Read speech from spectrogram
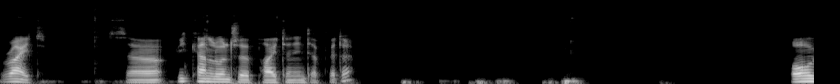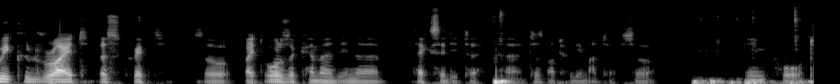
Right, so we can launch a Python interpreter. Or we could write a script, so write all the command in a text editor. Uh, it does not really matter. So import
